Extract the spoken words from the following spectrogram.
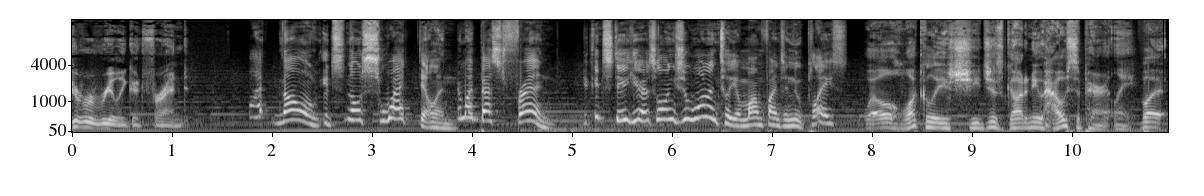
You're a really good friend. What? No, it's no sweat, Dylan. You're my best friend. You can stay here as long as you want until your mom finds a new place. Well, luckily, she just got a new house, apparently. But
